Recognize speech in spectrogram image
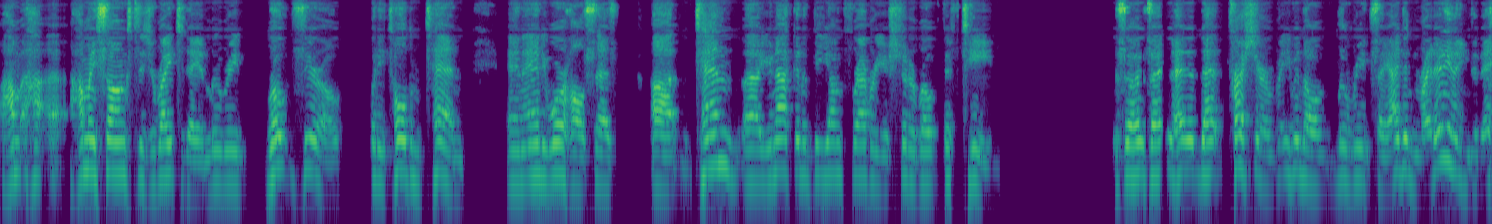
how, how, how, many songs did you write today? And Lou Reed wrote zero, but he told him 10. And Andy Warhol says, uh, 10, uh, you're not going to be young forever. You should have wrote 15. So that, that, that, pressure, even though Lou Reed say, I didn't write anything today,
